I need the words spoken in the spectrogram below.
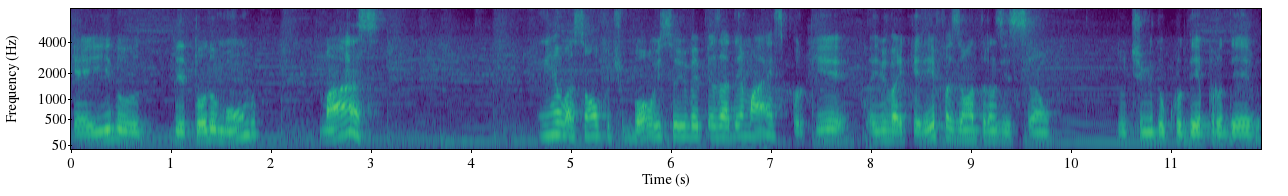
que é ídolo de todo mundo, mas em relação ao futebol, isso aí vai pesar demais, porque ele vai querer fazer uma transição do time do Kudê pro dele.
